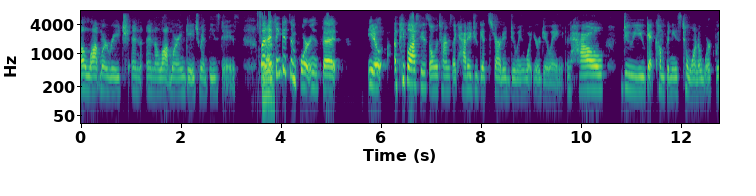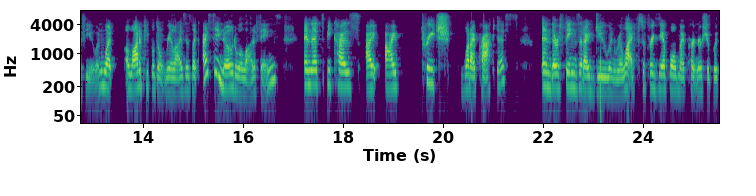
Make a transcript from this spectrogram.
a lot more reach and, and a lot more engagement these days. But I think it's important that, you know, uh, people ask me this all the time is like, how did you get started doing what you're doing? And how do you get companies to want to work with you? And what a lot of people don't realize is like, I say no to a lot of things. And that's because I, I preach what I practice and there are things that I do in real life. So, for example, my partnership with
